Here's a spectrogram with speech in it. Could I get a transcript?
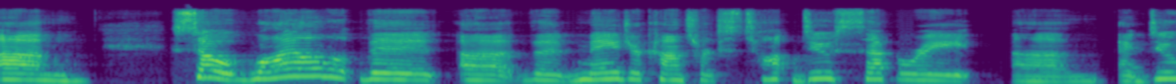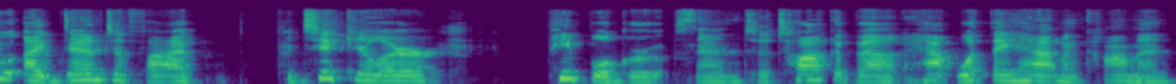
Um, so while the uh, the major constructs ta- do separate, um, I do identify particular people groups and to talk about how, what they have in common,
